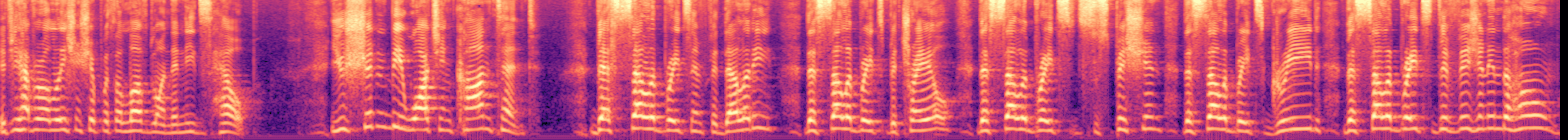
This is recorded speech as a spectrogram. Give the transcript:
if you have a relationship with a loved one that needs help, you shouldn't be watching content that celebrates infidelity, that celebrates betrayal, that celebrates suspicion, that celebrates greed, that celebrates division in the home.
